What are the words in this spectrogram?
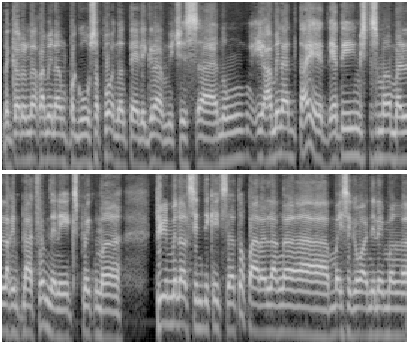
nagkaroon na kami ng pag-uusap po ng Telegram which is uh, nung aminado tayo, eh, ito yung sa mga malalaking platform na ni-exploit ng mga criminal syndicates na to para lang uh, maisagawa nila yung mga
